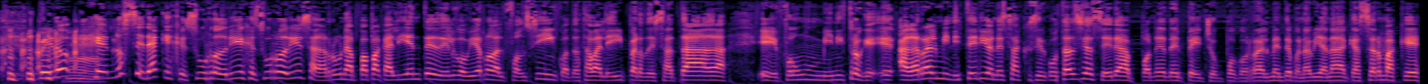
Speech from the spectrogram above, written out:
Pero Mm. dije, ¿no será que Jesús Rodríguez, Jesús Rodríguez agarró una papa caliente del gobierno de Alfonsín cuando estaba la hiper desatada? Eh, fue un ministro que eh, agarrar el ministerio en esas circunstancias era poner el pecho un poco realmente, bueno, no había nada que hacer más que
